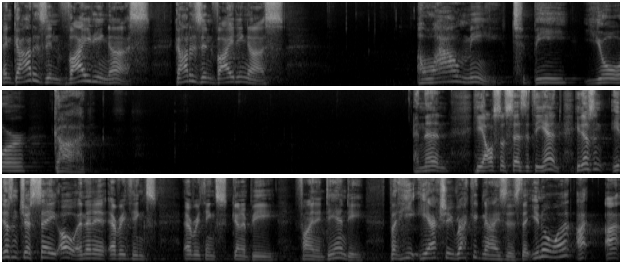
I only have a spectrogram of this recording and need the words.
And God is inviting us. God is inviting us. Allow me to be your God. And then he also says at the end, he doesn't, he doesn't just say, oh, and then it, everything's, everything's going to be fine and dandy. But he, he actually recognizes that, you know what? I, I,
